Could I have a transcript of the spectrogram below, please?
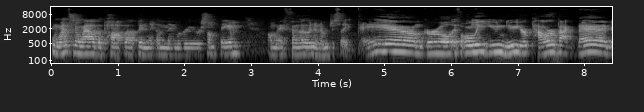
once in a while they'll pop up in like a memory or something on my phone and I'm just like, damn girl, if only you knew your power back then.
